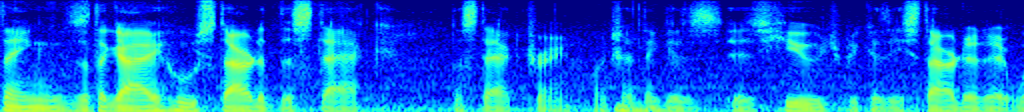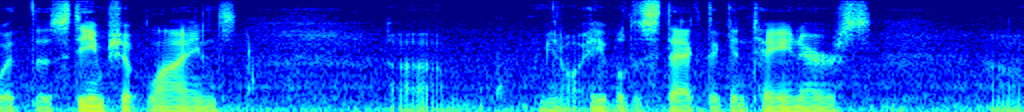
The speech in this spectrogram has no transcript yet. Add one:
thing. Is the guy who started the stack, the stack train, which I Mhm. think is is huge because he started it with the steamship lines. Um, you know, able to stack the containers. Um,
